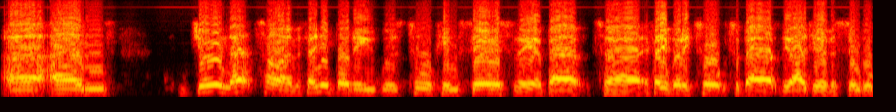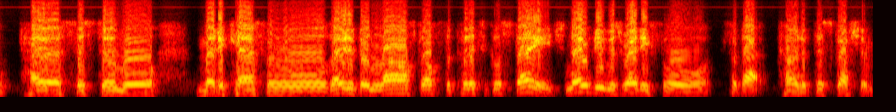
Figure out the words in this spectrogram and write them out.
Uh, and during that time, if anybody was talking seriously about, uh, if anybody talked about the idea of a single payer system or Medicare for all, they'd have been laughed off the political stage. Nobody was ready for, for that kind of discussion.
